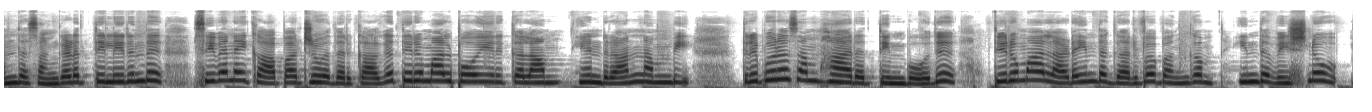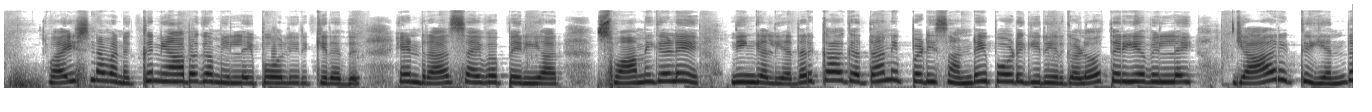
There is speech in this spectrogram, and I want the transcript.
அந்த சங்கடத்திலிருந்து சிவனை காப்பாற்றுவதற்காக திருமால் போயிருக்கலாம் என்றான் நம்பி. திரிபுர சம்ஹாரத்தின் போது திருமால் அடைந்த கர்ப்பபங்கம் இந்த விஷ்ணு வைஷ்ணவனுக்கு ஞாபகம் இல்லை போலிருக்கிறது என்றார் சைவ பெரியார். சுவாமிகளே நீங்கள் எதற்காக எதற்காகத்தான் இப்படி சண்டை போடுகிறீர்களோ தெரியவில்லை. யாருக்கு எந்த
